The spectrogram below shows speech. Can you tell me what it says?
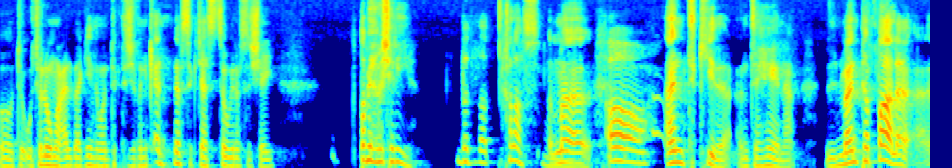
وت- وتلومها على الباقيين ثم تكتشف إنك أنت نفسك جالس تسوي نفس الشيء. طبيعة بشرية. بالضبط. خلاص. ما أوه. أنت كذا انتهينا. ما انت بطالع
